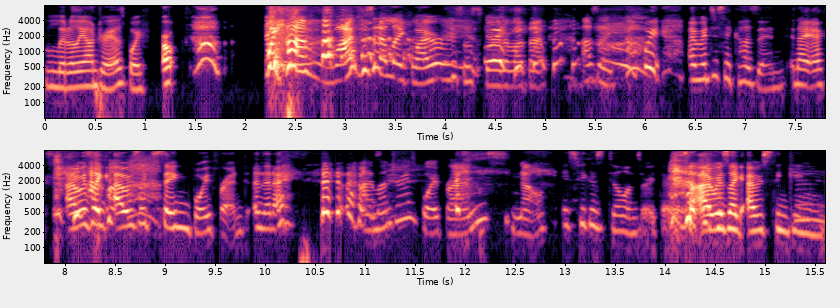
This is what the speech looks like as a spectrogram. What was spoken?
literally Andrea's boyfriend. Oh. why was that like why were we so scared about that? I was like wait, I meant to say cousin and I ex I was like I was like saying boyfriend and then I, I I'm Andrea's boyfriend. No. It's because Dylan's right there. So I was like I was thinking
